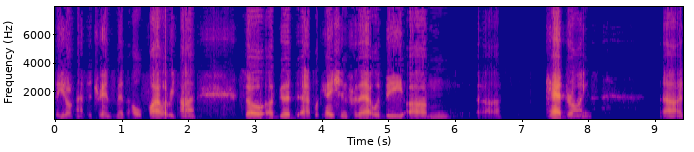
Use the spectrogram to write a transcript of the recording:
so you don't have to transmit the whole file every time. So a good application for that would be um, uh, CAD drawings. Uh,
